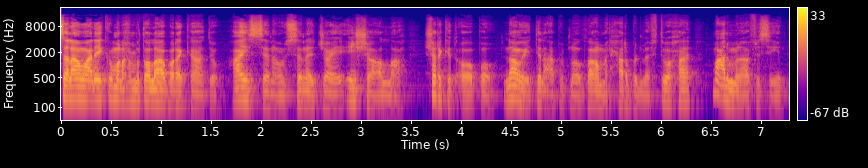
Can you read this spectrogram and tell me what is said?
السلام عليكم ورحمة الله وبركاته. هاي السنة والسنة الجاية إن شاء الله شركة أوبو ناوية تلعب بنظام الحرب المفتوحة مع المنافسين.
